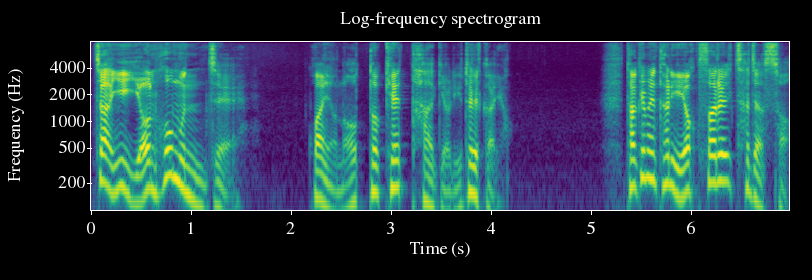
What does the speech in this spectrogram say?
자, 이 연호 문제 과연 어떻게 타결이 될까요? 다큐멘터리 역사를 찾아서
